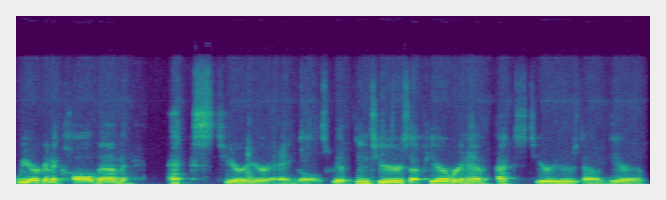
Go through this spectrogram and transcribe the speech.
we are gonna call them exterior angles. We have interiors up here, we're gonna have exteriors down here.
